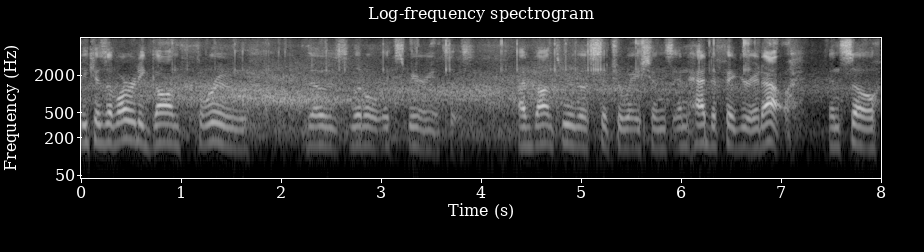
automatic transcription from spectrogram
because I've already gone through those little experiences. I've gone through those situations and had to figure it out. And so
